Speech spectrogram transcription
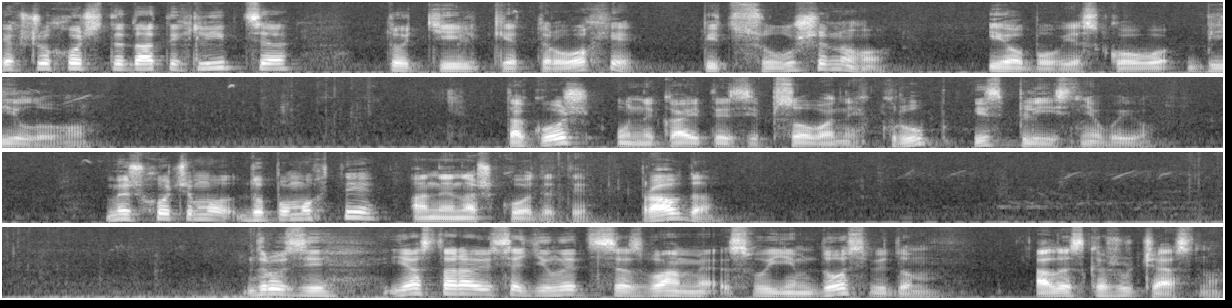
Якщо хочете дати хлібця, то тільки трохи підсушеного і обов'язково білого. Також уникайте зіпсованих круп із пліснявою. Ми ж хочемо допомогти, а не нашкодити, правда? Друзі, я стараюся ділитися з вами своїм досвідом, але скажу чесно,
